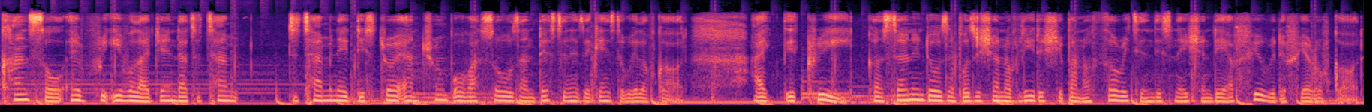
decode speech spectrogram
cancel every evil agenda to tam- to terminate, destroy, and trump over souls and destinies against the will of God. I decree concerning those in position of leadership and authority in this nation, they are filled with the fear of God.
